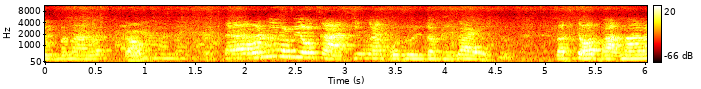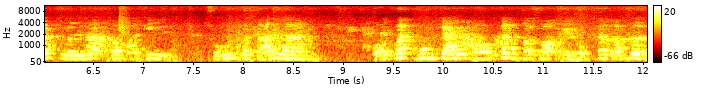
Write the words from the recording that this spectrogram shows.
มานานแล้ว ครับ แต่วันนี้เรามีโอกาสทีมงานโคสุรินทร์ทำดีได้สัญจรผ่านมานะเลยแวะเข้ามาที่ศูนย์ประสานงาน ของพรรคภูมิใจของท่านสสเขตหกท่านรับเลิศ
